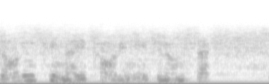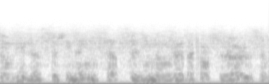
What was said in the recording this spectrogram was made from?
Dagens kvinna är Karin Ekelund Sack som hyllas för sina insatser inom Röda Korsrörelsen.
